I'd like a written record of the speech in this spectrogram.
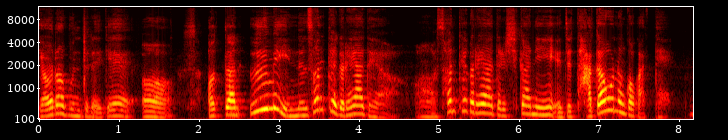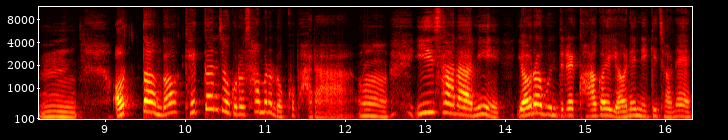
여러분들에게 어, 어떠한 의미 있는 선택을 해야 돼요. 어, 선택을 해야 될 시간이 이제 다가오는 것 같아. 음, 어떤 거 객관적으로 사물을 놓고 봐라. 어, 이 사람이 여러분들의 과거의 연인이기 전에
